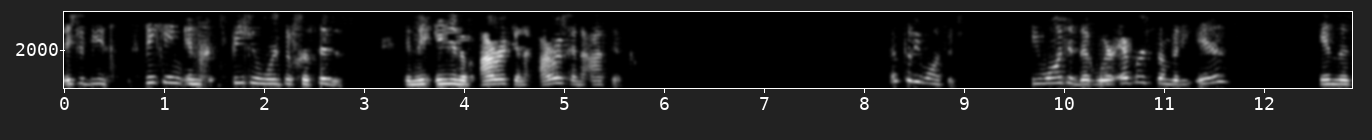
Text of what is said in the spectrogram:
they should be speaking in speaking words of Chassidus in the Indian of Arik and Arik and Atik. That's what he wanted. He wanted that wherever somebody is, in this,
